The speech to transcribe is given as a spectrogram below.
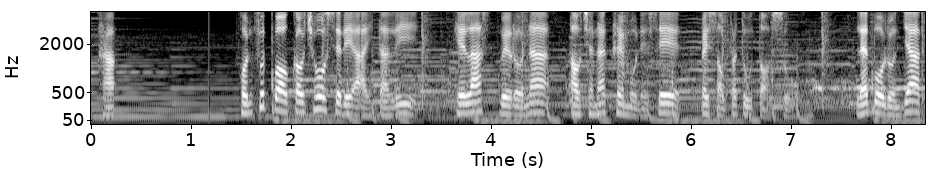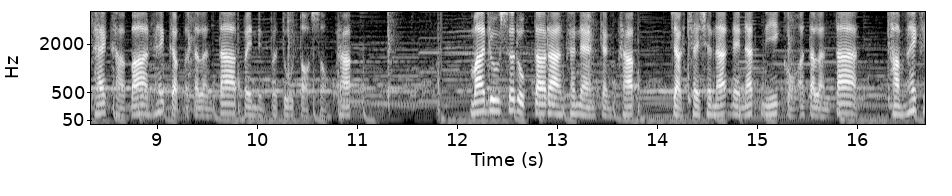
1ครับ ผลฟุตบอลเกาโชเซเรียอิตาลีเฮลัสเวโรนาเอาชนะเครโมเนเซ่ไป 2 ประตูต่อ0และโบโลญญาแพ้คาบ้านให้กับอตาลันตาไป 1 ประตูต่อ 2 ครับ มาดูสรุปตารางคะแนนกันครับ จากชัยชนะในนัดนี้ของอตาลันตาทำให้ข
